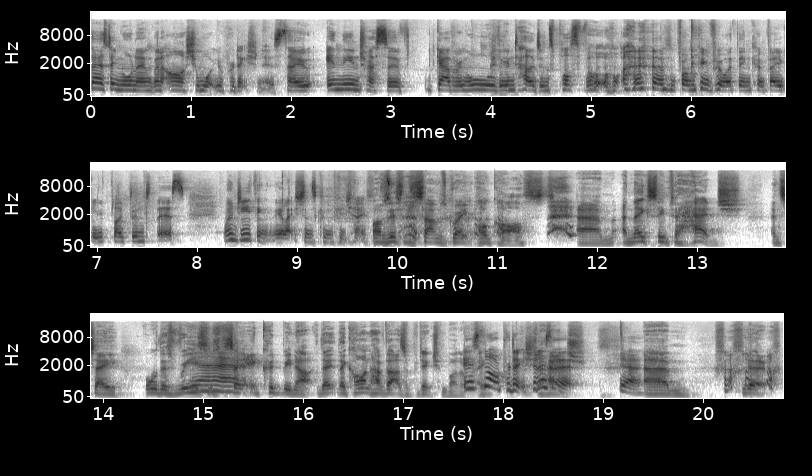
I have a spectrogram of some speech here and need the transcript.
Thursday morning, I'm going to ask you what your prediction is. So, in the interest of gathering all the intelligence possible from people who I think are vaguely plugged into this, when do you think the election's going to be changed? I was listening to Sam's great podcast, um, and they seem to hedge and say, oh, there's reasons yeah. to say it could be now. They, they can't have that as a prediction, by the it's way. It's not a prediction, a is it? Yeah. Um, look,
